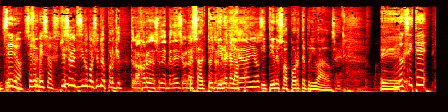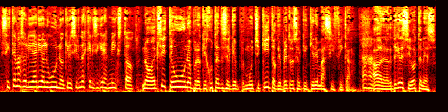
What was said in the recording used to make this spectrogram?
no tiene cero, cero, Cero. pesos. Y ese 25% es porque trabajó en relación de dependencia una Exacto, y tiene, y, cantidad ap- de años. y tiene su aporte privado. Sí. Eh, No existe sistema solidario alguno, quiero decir, no es que ni siquiera es mixto. No, existe uno, pero que justamente es el que muy chiquito, que Petro es el que quiere masificar. Ajá. Ahora, lo que te quiero decir, vos tenés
